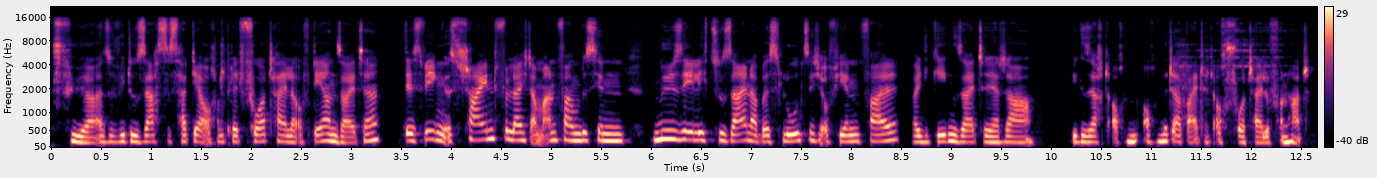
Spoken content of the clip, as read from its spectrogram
für. Also wie du sagst, es hat ja auch komplett Vorteile auf deren Seite. Deswegen, es scheint vielleicht am Anfang ein bisschen mühselig zu sein, aber es lohnt sich auf jeden Fall, weil die Gegenseite ja da, wie gesagt, auch, auch mitarbeitet, auch Vorteile von hat.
